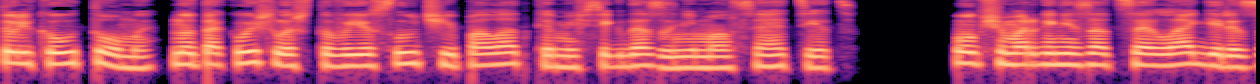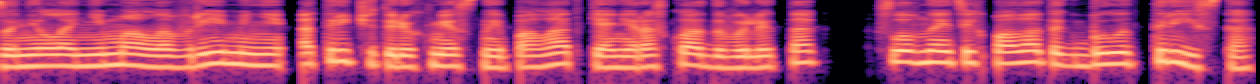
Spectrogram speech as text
Только у Томы, но так вышло, что в ее случае палатками всегда занимался отец. В общем, организация лагеря заняла немало времени, а три четырехместные палатки они раскладывали так, словно этих палаток было 300.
